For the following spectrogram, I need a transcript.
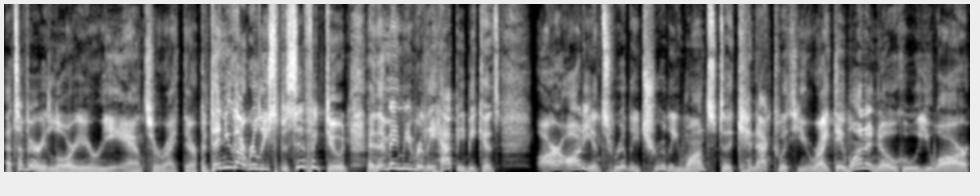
that's a very lawyery answer right there. But then you got really specific, dude. And that made me really happy because our audience really truly wants to connect with you, right? They want to know who you are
